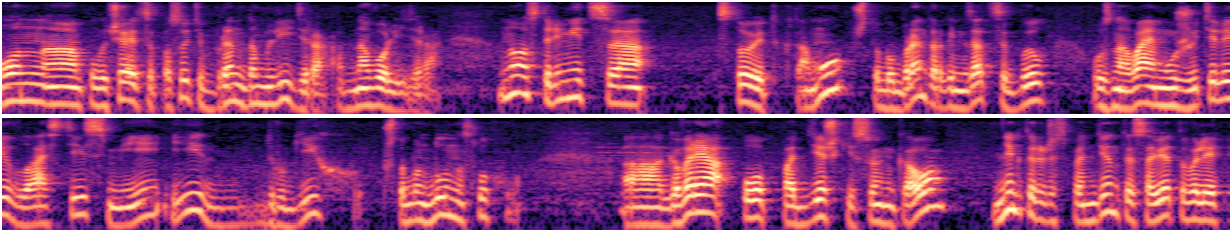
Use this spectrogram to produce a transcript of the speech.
он а, получается по сути брендом лидера, одного лидера. Но стремиться стоит к тому, чтобы бренд организации был узнаваем у жителей, власти, СМИ и других, чтобы он был на слуху. А, говоря о поддержке СОНКО, некоторые респонденты советовали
